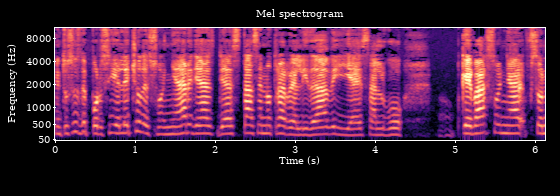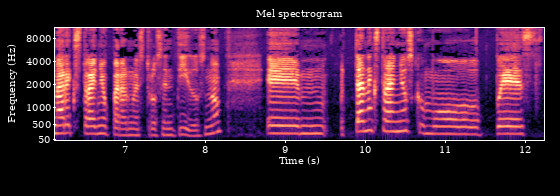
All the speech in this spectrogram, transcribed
Entonces, de por sí, el hecho de soñar ya, ya estás en otra realidad y ya es algo que va a soñar, sonar extraño para nuestros sentidos, ¿no? Eh, tan extraños como, pues,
